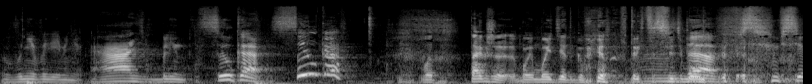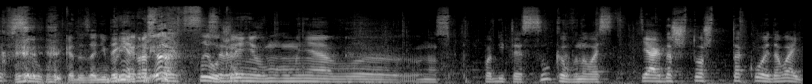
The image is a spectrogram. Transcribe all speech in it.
вне времени. Ай, блин, ссылка. Ссылка. Вот так же мой, мой дед говорил в 37-м, Да, вс- всех в ссылку. когда за ним Да нет, приехали. просто, «Ах, к ссылка. сожалению, у меня в- у нас побитая ссылка в новостях. Да что ж такое, давай.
